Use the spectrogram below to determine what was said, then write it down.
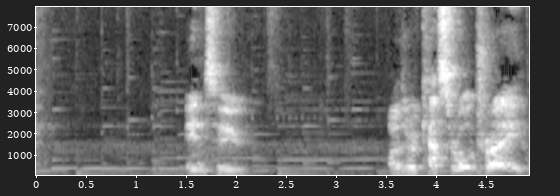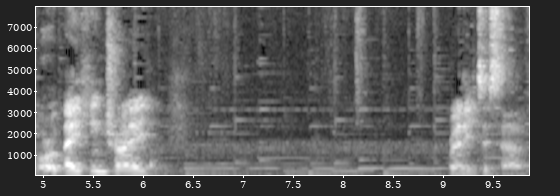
into either a casserole tray or a baking tray, ready to serve.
